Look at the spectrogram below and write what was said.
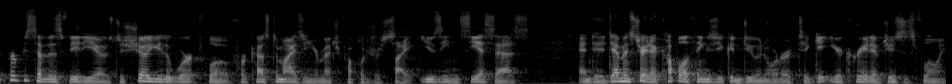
purpose of this video is to show you the workflow for customizing your MetroPublisher site using CSS and to demonstrate a couple of things you can do in order to get your creative juices flowing.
